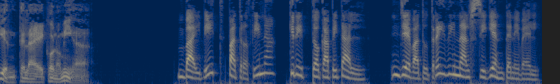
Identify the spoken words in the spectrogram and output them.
Siente la economía. Bybit patrocina Cripto Capital. Lleva tu trading al siguiente nivel.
